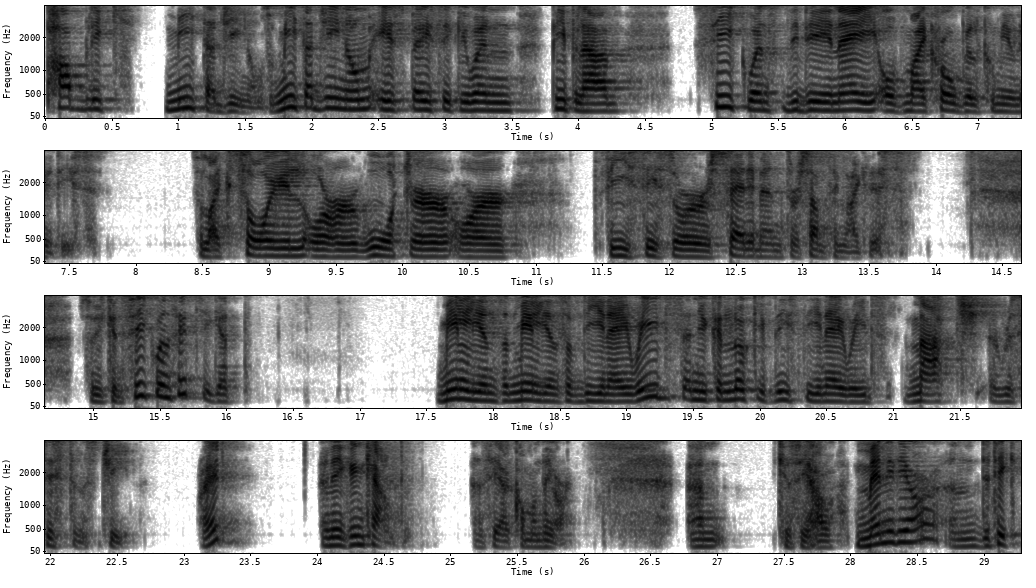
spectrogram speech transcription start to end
public metagenomes. So Metagenome is basically when people have sequenced the DNA of microbial communities. So like soil or water or feces or sediment or something like this. So you can sequence it, you get millions and millions of DNA reads, and you can look if these DNA reads match a resistance gene, right? And you can count them and see how common they are. And you can see how many they are and detect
